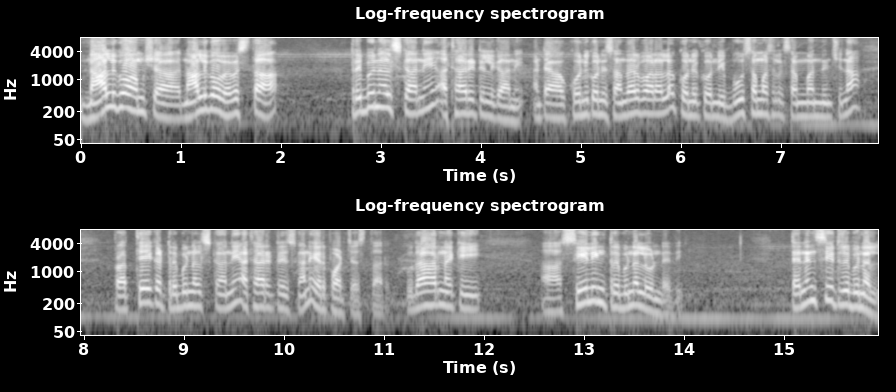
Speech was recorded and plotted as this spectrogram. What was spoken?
నాలుగో అంశ నాలుగో వ్యవస్థ ట్రిబ్యునల్స్ కానీ అథారిటీలు కానీ అంటే ఆ కొన్ని కొన్ని సందర్భాలలో కొన్ని కొన్ని భూ సమస్యలకు సంబంధించిన ప్రత్యేక ట్రిబ్యునల్స్ కానీ అథారిటీస్ కానీ ఏర్పాటు చేస్తారు. ఉదాహరణకి సీలింగ్ ట్రిబ్యునల్ ఉండేది. Tenancy tribunal.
